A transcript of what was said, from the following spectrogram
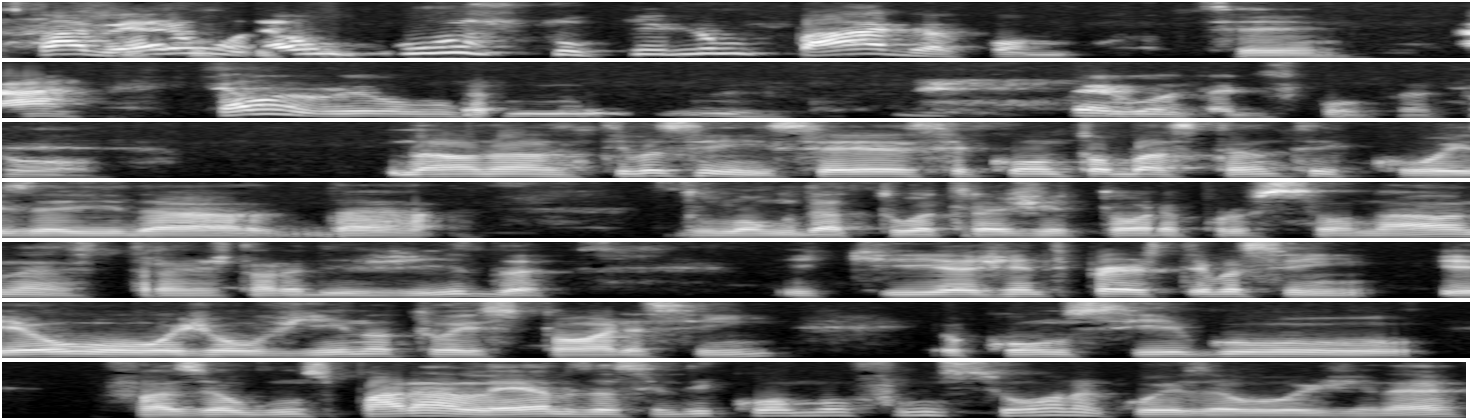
sabe? Era um, é um custo que não paga como. Sim. Tá? Então, eu, Pergunta, desculpa, eu tô. Não, não, tipo assim, você contou bastante coisa aí da, da, do longo da tua trajetória profissional, né, trajetória de vida, e que a gente percebe, assim, eu hoje ouvindo a tua história, assim, eu consigo fazer alguns paralelos, assim, de como funciona a coisa hoje, né,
